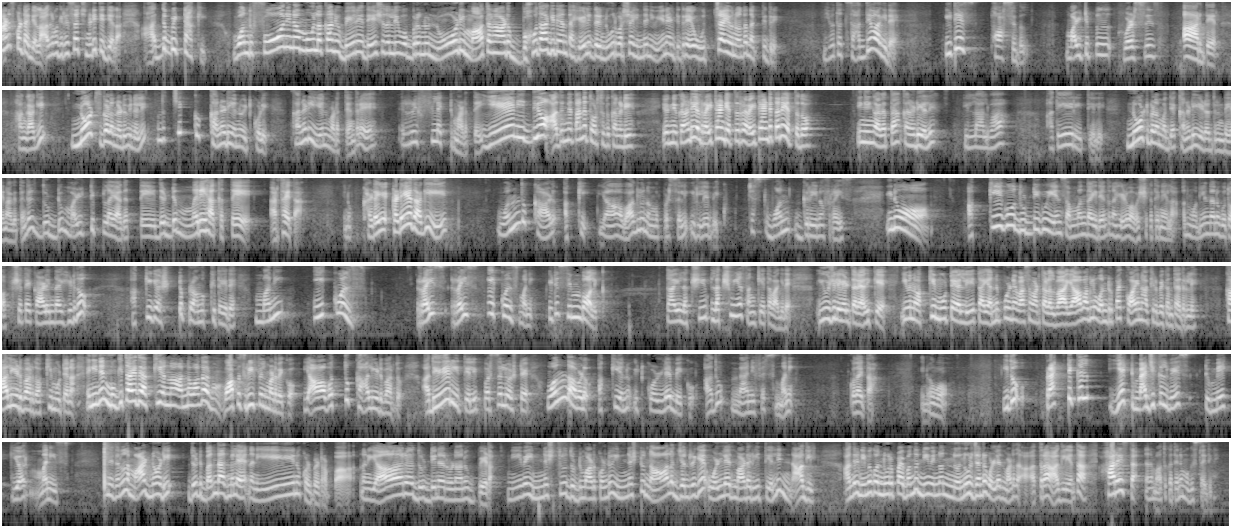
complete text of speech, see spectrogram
ಕಾಣಿಸ್ಕೊಳ್ತಾ ಇದೆಯಲ್ಲ ಅದ್ರ ಬಗ್ಗೆ ರಿಸರ್ಚ್ ನಡೀತಿದೆಯಲ್ಲ. ಅದು ಬಿಟ್ಟಾಕಿ. ಒಂದು ಫೋನಿನ ಮೂಲಕ ನೀವು ಬೇರೆ ದೇಶದಲ್ಲಿ ಒಬ್ಬರನ್ನು ನೋಡಿ ಮಾತನಾಡಬಹುದಾಗಿದೆ ಅಂತ ಹೇಳಿದ್ರೆ, ನೂರು ವರ್ಷ ಹಿಂದೆ ನೀವು ಏನು ಹೇಳ್ತಿದ್ರೆ, ಹುಚ್ಚ ಏನು ಅಂತ ನಗ್ತಿದ್ರಿ. ಇವತ್ತು ಅದು ಸಾಧ್ಯವಾಗಿದೆ. It is possible multiple verses are there ಹಾಗಾಗಿ ನೋಟ್ಸ್ಗಳ ನಡುವಿನಲ್ಲಿ ಒಂದು ಚಿಕ್ಕ ಕನ್ನಡಿಯನ್ನು ಇಟ್ಕೊಳ್ಳಿ. ಕನ್ನಡಿ ಏನು ಮಾಡುತ್ತೆ ಅಂದರೆ ರಿಫ್ಲೆಕ್ಟ್ ಮಾಡುತ್ತೆ. ಏನಿದೆಯೋ ಅದನ್ನೇ ತಾನೇ ತೋರಿಸೋದು ಕನ್ನಡಿ. ಇವಾಗ ನೀವು ಕನ್ನಡಿಯಲ್ಲಿ ರೈಟ್ ಹ್ಯಾಂಡ್ ಎತ್ತಿದ್ರೆ ರೈಟ್ ಹ್ಯಾಂಡೇ ತಾನೇ ಎತ್ತದು. ಹಿಂಗೆ ಹಿಂಗಾಗತ್ತಾ ಕನ್ನಡಿಯಲ್ಲಿ? ಇಲ್ಲ ಅಲ್ವಾ? ಅದೇ ರೀತಿಯಲ್ಲಿ ನೋಟ್ಗಳ ಮಧ್ಯೆ ಕನ್ನಡಿ ಇಡೋದ್ರಿಂದ ಏನಾಗುತ್ತೆ ಅಂದರೆ ದುಡ್ಡು ಮಲ್ಟಿಪ್ಲೈ ಆಗುತ್ತೆ, ದುಡ್ಡು ಮರಿ ಹಾಕತ್ತೆ. ಅರ್ಥ ಆಯ್ತಾ? ಏನು ಕಡೆಯ ಕಡೆಯದಾಗಿ ಒಂದು ಕಾಳು ಅಕ್ಕಿ ಯಾವಾಗಲೂ ನಮ್ಮ ಪರ್ಸಲ್ಲಿ ಇರಲೇಬೇಕು. Just one grain of rice ಇನ್ನು ಅಕ್ಕಿಗೂ ದುಡ್ಡಿಗೂ ಏನು ಸಂಬಂಧ ಇದೆ ಅಂತ ನಾನು ಹೇಳುವ ಅವಶ್ಯಕತೆನೇ ಇಲ್ಲ. ಅದು ಮೊದಲಿಂದನೂ ಗೊತ್ತು. ಅಕ್ಷತೆ ಕಾಳಿಂದ ಹಿಡಿದು ಅಕ್ಕಿಗೆ ಅಷ್ಟು ಪ್ರಾಮುಖ್ಯತೆ ಇದೆ. Money equals rice rice equals money it is symbolic ತಾಯಿ ಲಕ್ಷ್ಮಿ ಲಕ್ಷ್ಮಿಯ ಸಂಕೇತವಾಗಿದೆ. ಯೂಶಲಿ ಹೇಳ್ತಾರೆ, ಅದಕ್ಕೆ ಈವನ್ ಅಕ್ಕಿ ಮೂಟೆಯಲ್ಲಿ ತಾಯಿ ಅನ್ನಪೂರ್ಣೆ ವಾಸ ಮಾಡ್ತಾಳಲ್ವಾ? ಯಾವಾಗಲೂ ಒಂದು ರೂಪಾಯಿ ಕಾಯಿನ್ ಹಾಕಿರ್ಬೇಕಂತ ಅದರಲ್ಲಿ. ಖಾಲಿ ಇಡಬಾರ್ದು ಅಕ್ಕಿ ಮೂಟೆನ. ಇನ್ನೇನು ಮುಗಿತಾ ಇದೆ ಅಕ್ಕಿ ಅನ್ನೋ, ಅನ್ನೋವಾಗ ವಾಪಸ್ ರೀಫಿಲ್ ಮಾಡಬೇಕು. ಯಾವತ್ತೂ ಖಾಲಿ ಇಡಬಾರ್ದು. ಅದೇ ರೀತಿಯಲ್ಲಿ ಪರ್ಸಲ್ಲೂ ಅಷ್ಟೇ ಒಂದು ಅವಳು ಅಕ್ಕಿಯನ್ನು ಇಟ್ಕೊಳ್ಳೇಬೇಕು. ಅದು ಮ್ಯಾನಿಫೆಸ್ಟ್ ಮನಿ ಗೊತ್ತಾಯ್ತಾ? ಇನ್ನು ಇದು practical yet magical ways to make your moneys ಇನ್ನು ಇದನ್ನೆಲ್ಲ ಮಾಡಿ ನೋಡಿ ದುಡ್ಡು ಬಂದಾದಮೇಲೆ ನನಗೇನು ಕೊಡಬೇಡ್ರಪ್ಪ. ನನಗೆ ಯಾರ ದುಡ್ಡಿನ ಋಣನೂ ಬೇಡ. ನೀವೇ ಇನ್ನಷ್ಟು ದುಡ್ಡು ಮಾಡಿಕೊಂಡು ಇನ್ನಷ್ಟು ನಾಲ್ಕು ಜನರಿಗೆ ಒಳ್ಳೇದು ಮಾಡೋ ರೀತಿಯಲ್ಲಿ ಆಗಲಿ ಅಂದರೆ ನಿಮಗೊಂದು ನೂರು ರೂಪಾಯಿ ಬಂದು ನೀವು ಇನ್ನೊಂದು ನೂರು ಜನರಿಗೆ ಒಳ್ಳೇದು ಮಾಡೋದು ಆ ಥರ ಆಗಲಿ ಅಂತ ಹಾರೈಸ್ತಾ ನನ್ನ ಮಾತುಕತೆನ ಮುಗಿಸ್ತಾ ಇದ್ದೀನಿ.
